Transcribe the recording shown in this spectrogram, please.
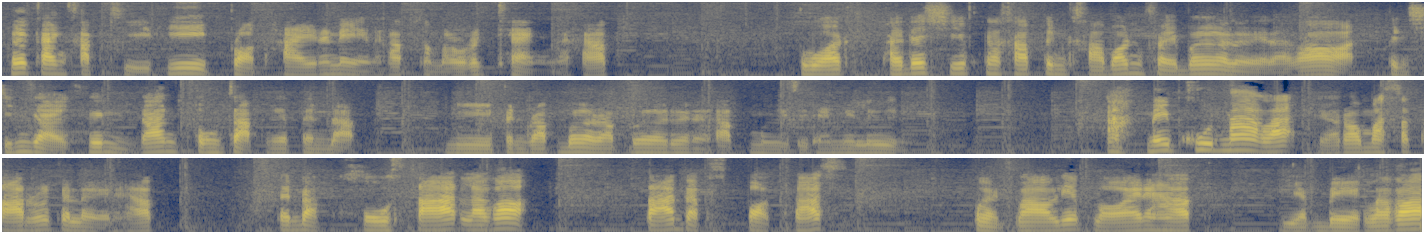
เพื่อการขับขี่ที่ปลอดภัยนั่นเองนะครับสำหรับรถแข่งนะครับ ตัว pedal shift นะครับเป็นคาร์บอนไฟเบอร์เลย แล้วก็เป็นชิ้นใหญ่ขึ้นด้านตรงจับเนี่ยเป็นแบบมีเป็นรับเบอร์รับเบอร์ด้วยนะครับ มือจะได้ไม่ลื่นอะไม่พูดมากละเดี๋ยวเรามาสตาร์ทรถกันเลยนะครับ เป็นแบบ cold start แล้วก็สตาร์ทแบบ sport plus เปิดวาล์วเรียบร้อยนะครับเหยียบเบรกแล้วก็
